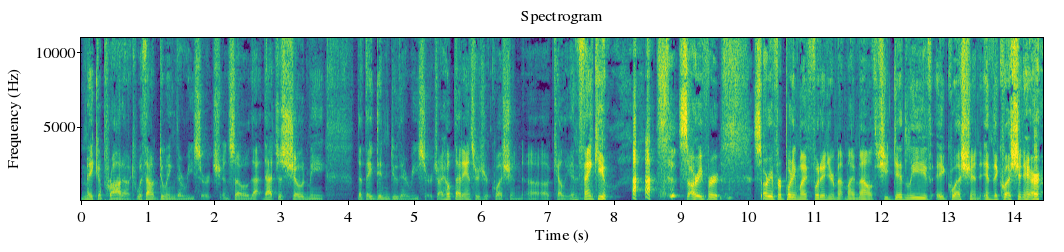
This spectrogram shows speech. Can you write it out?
make a product," without doing their research. And so that that just showed me that they didn't do their research. I hope that answers your question, uh, uh, Kelly. And thank you. sorry for sorry for putting my foot in your my mouth. She did leave a question in the questionnaire.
